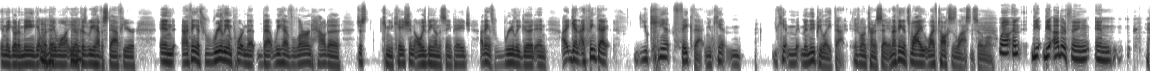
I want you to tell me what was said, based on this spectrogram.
and they go to me and get what Mhm. they want, you know, because we have a staff here And, and I think it's really important that that we have learned how to just communication, always being on the same page. I think it's really good, and I, again, I think that you can't fake that and you can't you can't ma- manipulate that is what i'm trying to say and i think that's why life talks has lasted so long Well, and the the other thing, and I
